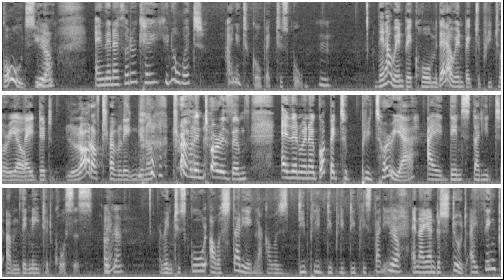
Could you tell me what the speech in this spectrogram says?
goals, you Yeah. know. And then I thought, okay, you know what? I need to go back to school. Mm. Then I went back home. Then I went back to Pretoria. I did a lot of traveling, you know, traveling tourisms. And then when I got back to Pretoria, I then studied um, the NATED courses. yeah. I went to school, I was studying, like I was deeply, deeply, deeply studying. Yeah. And I understood. I think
